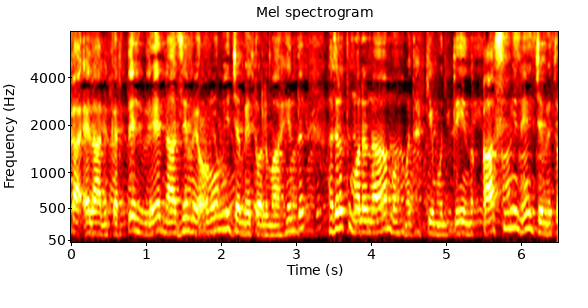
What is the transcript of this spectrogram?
का ऐलान करते हुए नाजिम अमूमी हिंद हज़रत मौलाना मोहम्मद हकीमुद्दीन कासमी ने जमयत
